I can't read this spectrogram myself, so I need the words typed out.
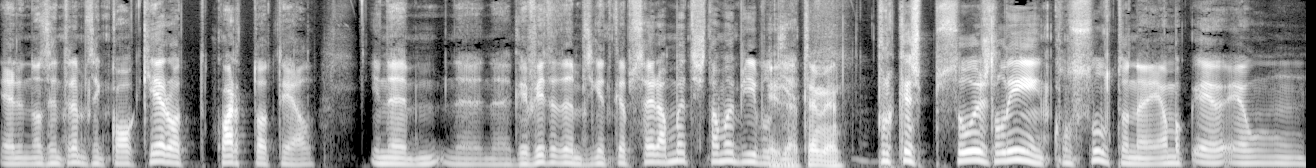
Era, nós entramos em qualquer quarto de hotel e na, na, na, gaveta da mesinha de cabeceira uma, está uma Bíblia. Exatamente. Porque as pessoas leem, consultam, é? É, uma, é, é, um,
